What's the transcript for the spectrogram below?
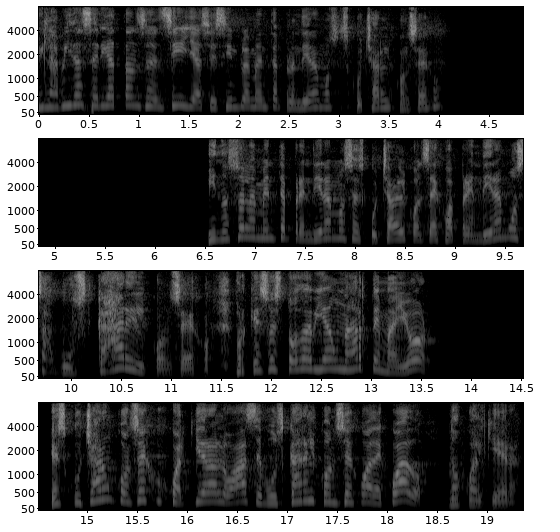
Y la vida sería tan sencilla si simplemente aprendiéramos a escuchar el consejo. Y no solamente aprendiéramos a escuchar el consejo, aprendiéramos a buscar el consejo, porque eso es todavía un arte mayor. Escuchar un consejo cualquiera lo hace, buscar el consejo adecuado, no cualquiera.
